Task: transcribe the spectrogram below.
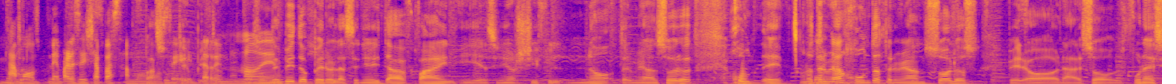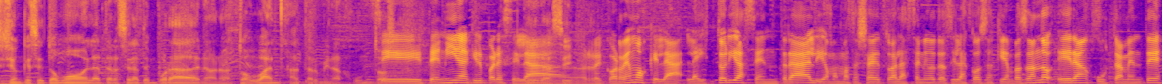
no Estamos, me parece que ya pasamos Pasó un el tiempito, terreno, ¿no? pasó un tiempito, pero la señorita Fine y el señor Sheffield no terminaban solos. Jun- eh, no terminaron juntos, terminaron solos, pero nada, eso fue una decisión que se tomó en la tercera temporada. No, no, estos van a terminar juntos. Sí, tenía que ir para ese lado. así. Recordemos que la, la historia central, digamos, más allá de todas las anécdotas y las cosas que iban pasando, eran justamente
